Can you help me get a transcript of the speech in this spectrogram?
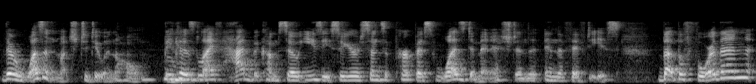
there wasn't much to do in the home because mm-hmm. life had become so easy. So your sense of purpose was diminished in the in the 50s. But before then,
